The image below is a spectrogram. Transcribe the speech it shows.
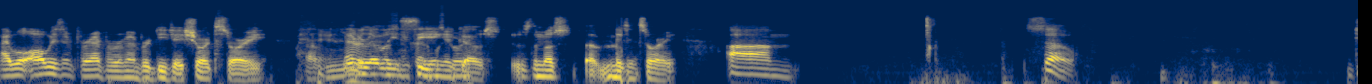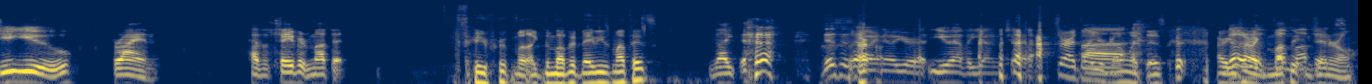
I will always and forever remember DJ Short's story of That really was literally seeing a ghost. It was the most amazing story. Um, so, do you, Brian, have a favorite Muppet? Favorite like the Muppet Babies Muppets. Like, this is how I know you're you have a young child. I'm sure I thought you were Uh, going with this. Are you no, talking no, like Muppet in general?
